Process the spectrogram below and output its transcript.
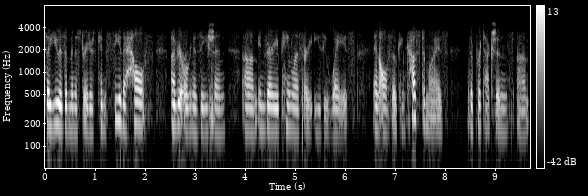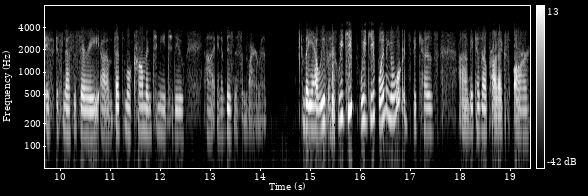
so you as administrators can see the health of your organization um, in very painless, very easy ways, and also can customize the protections um, if, if, necessary. Um, that's more common to need to do uh, in a business environment. But yeah, we we keep we keep winning awards because uh, because our products are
